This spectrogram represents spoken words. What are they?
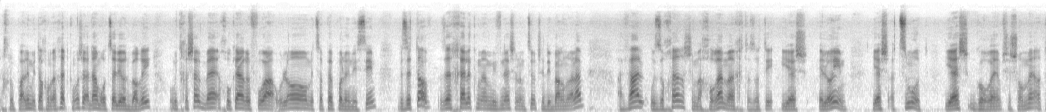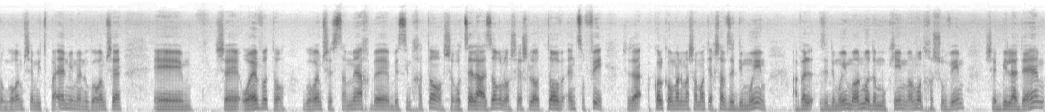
אנחנו פועלים בתוך המערכת, כמו שאדם רוצה להיות בריא, הוא מתחשב בחוקי הרפואה, הוא לא מצפה פה לניסים, וזה טוב, זה חלק מהמבנה של המציאות שדיברנו עליו, אבל הוא זוכר שמאחורי המערכת הזאת יש אלוהים, יש עצמות, יש גורם ששומע אותו, גורם שמתפעל ממנו, גורם ש... אה, שאוהב אותו, גורם ששמח בשמחתו, שרוצה לעזור לו, שיש לו טוב אינסופי, שזה הכל כמובן מה שאמרתי עכשיו זה דימויים, אבל זה דימויים מאוד מאוד עמוקים, מאוד מאוד חשובים, שבלעדיהם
